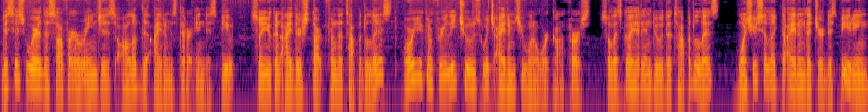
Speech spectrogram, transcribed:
This is where the software arranges all of the items that are in dispute. So you can either start from the top of the list or you can freely choose which items you want to work on first. So let's go ahead and do the top of the list. Once you select the item that you're disputing,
